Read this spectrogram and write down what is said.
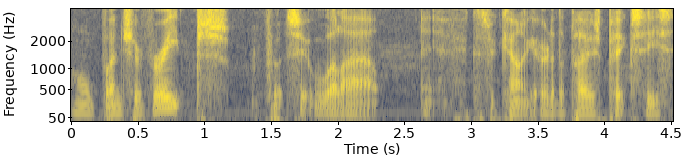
A whole bunch of reaps puts it well out because we can't get rid of the post pixies.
